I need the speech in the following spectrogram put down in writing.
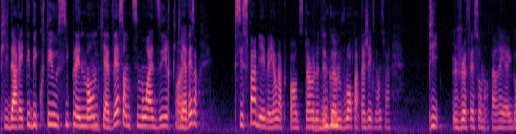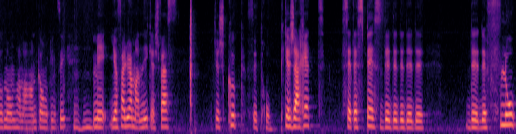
puis d'arrêter d'écouter aussi plein de monde qui avait son petit mot à dire, puis qui avait son... Puis c'est super bienveillant la plupart du temps, là, de comme vouloir partager l'expérience. Puis je fais sûrement pareil avec d'autres mondes sans m'en rendre compte, tu sais. Mais il a fallu à un moment donné que je fasse, que je coupe C'est trop. puis que j'arrête cette espèce de, de, de, de, de, de, de flot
